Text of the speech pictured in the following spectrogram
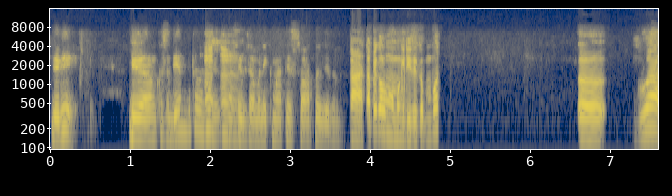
Jadi di dalam kesedihan kita masih, Mm-mm. masih bisa menikmati sesuatu gitu. Nah, tapi kalau ngomongin diri gempot, eh gua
